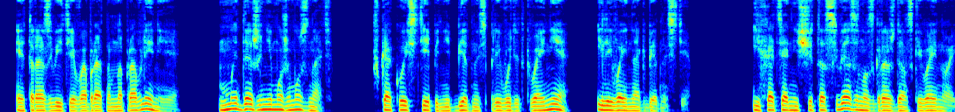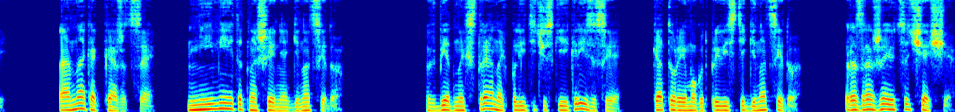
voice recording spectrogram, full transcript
– это развитие в обратном направлении, мы даже не можем узнать, в какой степени бедность приводит к войне или война к бедности. И хотя нищета связана с гражданской войной, она, как кажется, не имеет отношения к геноциду. В бедных странах политические кризисы, которые могут привести к геноциду, разражаются чаще.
